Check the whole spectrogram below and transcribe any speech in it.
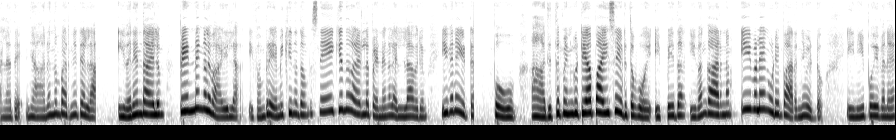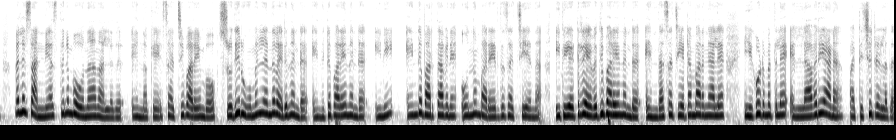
അല്ലാതെ ഞാനൊന്നും പറഞ്ഞിട്ടല്ല. ഇവൻ എന്തായാലും പെണ്ണുങ്ങൾ വാഴില്ല. ഇവൻ പ്രേമിക്കുന്നതും സ്നേഹിക്കുന്നതുമായിട്ടുള്ള പെണ്ണുങ്ങൾ എല്ലാവരും ഇവനെ ഇട്ട് പോവും. ആദ്യത്തെ പെൺകുട്ടി ആ പൈസ എടുത്തു പോയി. ഇപ്പം ഇത് ഇവൻ കാരണം ഇവളെയും കൂടി പറഞ്ഞു വിട്ടു. ഇനിയിപ്പോൾ ഇവന് വല്ല സന്യാസത്തിനും പോകുന്നതാ നല്ലത് എന്നൊക്കെ സച്ചി പറയുമ്പോൾ ശ്രുതി റൂമിൽ നിന്ന് വരുന്നുണ്ട്. എന്നിട്ട് പറയുന്നുണ്ട് ഇനി എന്റെ ഭർത്താവിനെ ഒന്നും പറയരുത് സച്ചി എന്ന്. ഇത് കേട്ട് രേവതി പറയുന്നുണ്ട് എന്താ സച്ചിയേട്ടൻ പറഞ്ഞാൽ? ഈ കുടുംബത്തിലെ എല്ലാവരെയാണ് പറ്റിച്ചിട്ടുള്ളത്.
